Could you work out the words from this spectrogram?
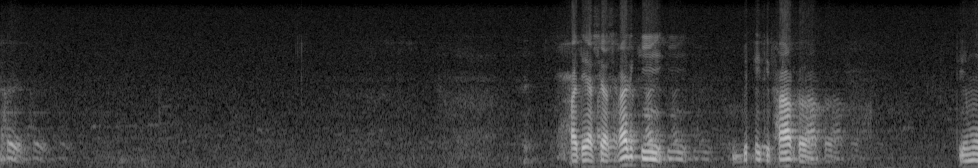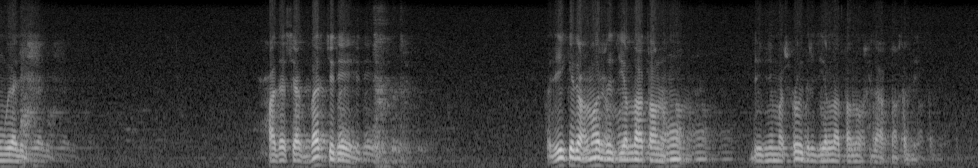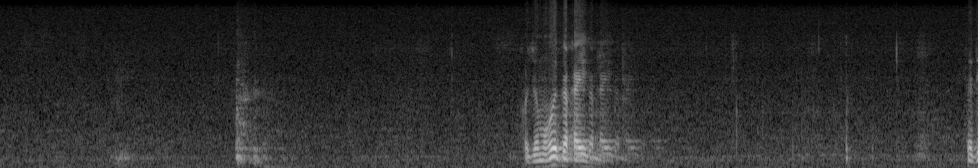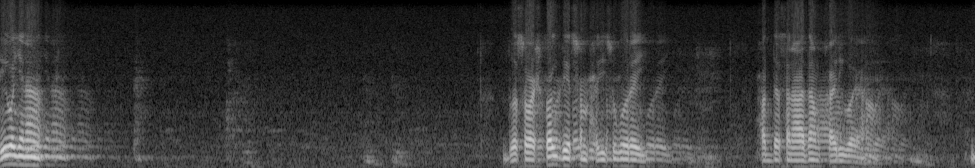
حدیث اصغر کې به اتفاق تیمو ویل شي حدث اکبر چې دی په دې کې د عمر رضی الله تعالی عنه د ابن مسعود رضی الله تعالی عنه خلاف نقل دی خو جمهور په قید دی د دیو جنا دوه سوه شپږ دېرشم حدیث وګورئ حدثنا آدم قاری وایه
